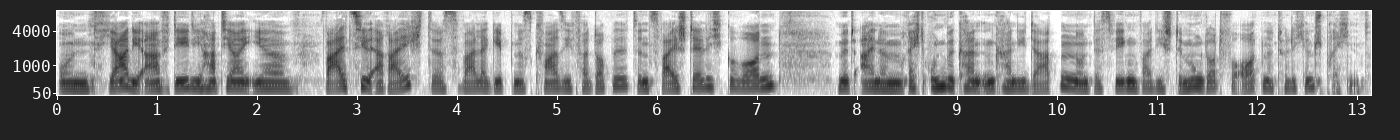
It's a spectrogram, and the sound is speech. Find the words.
Und ja, die AfD, die hat ja ihr Wahlziel erreicht, das Wahlergebnis quasi verdoppelt, sind zweistellig geworden mit einem recht unbekannten Kandidaten und deswegen war die Stimmung dort vor Ort natürlich entsprechend.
